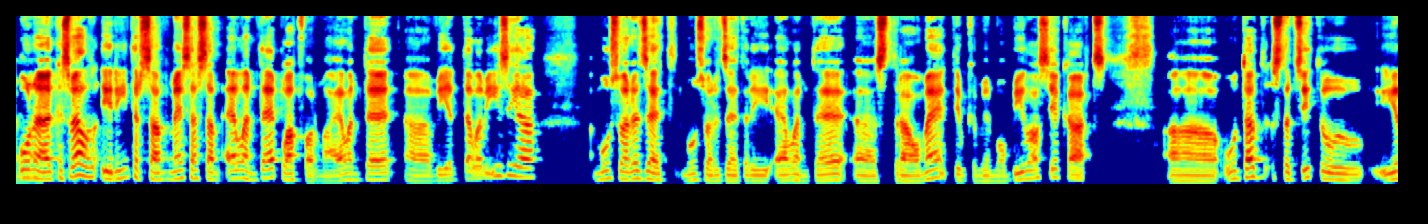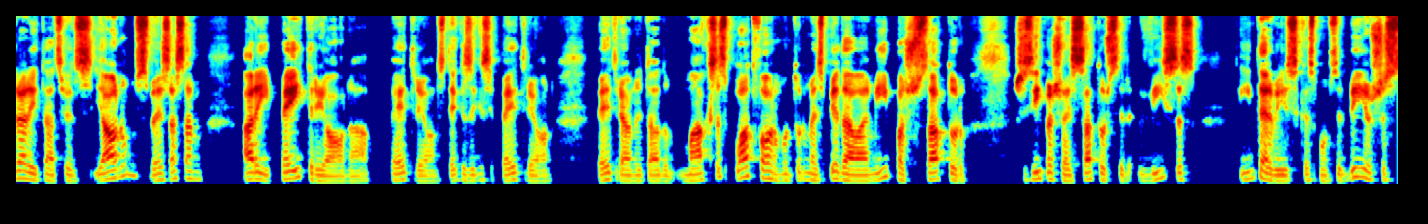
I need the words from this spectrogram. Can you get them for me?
Un, uh, kas vēl ir interesanti, mēs esam LMT platformā, LMT uh, vietā televīzijā. Mūs var redzēt, mūs var redzēt arī LMT uh, straumē, tiem, kam ir mobilās iekārtas. Uh, un tad, starp citu, ir arī tāds viens jaunums. Mēs esam arī Patreonā. Patreons, tie, kas zina, kas ir Patreon. Patreon ir tāda maksas platforma, un tur mēs piedāvājam īpašu saturu. Šis īpašais saturs ir visas intervijas, kas mums ir bijušas,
